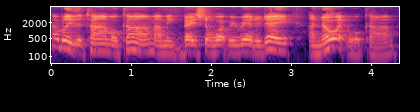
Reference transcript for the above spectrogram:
I believe the time will come. I mean, based on what we read today, I know it will come.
